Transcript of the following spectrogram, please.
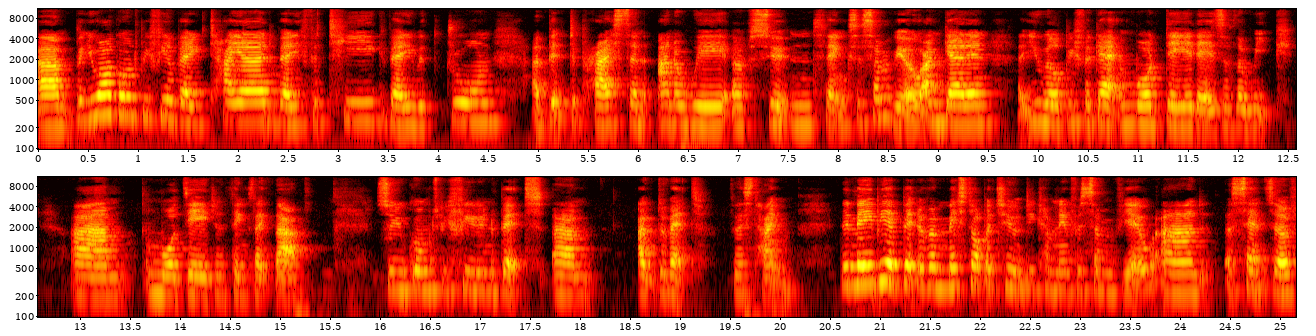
Um, but you are going to be feeling very tired, very fatigued, very withdrawn, a bit depressed and unaware of certain things. So some of you, I'm getting that you will be forgetting what day it is of the week, um, and what date and things like that. So you're going to be feeling a bit um, out of it for this time. There may be a bit of a missed opportunity coming in for some of you and a sense of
